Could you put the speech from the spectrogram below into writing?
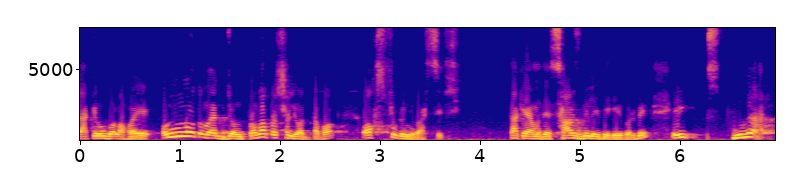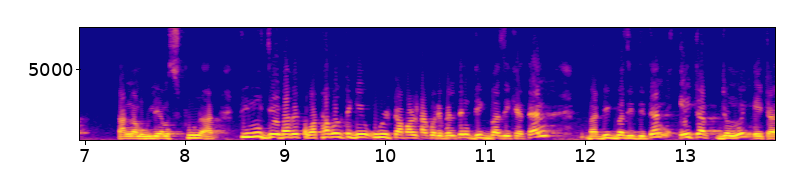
তাকেও বলা হয় অন্যতম একজন প্রভাবশালী অধ্যাপক অক্সফোর্ড ইউনিভার্সিটি তাকে আমাদের সার্চ দিলে বেরিয়ে পড়বে। এই স্পুনার, তার নাম উইলিয়াম স্পুনার, তিনি যেভাবে কথা বলতে গিয়ে উল্টা পাল্টা করে ফেলতেন, ডিগবাজি খেতেন বা ডিগবাজি দিতেন, এইটার জন্যই এটা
